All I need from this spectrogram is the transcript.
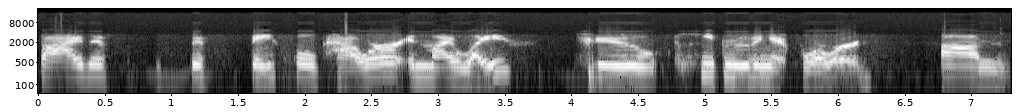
by this, this faithful power in my life to keep moving it forward. Um,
